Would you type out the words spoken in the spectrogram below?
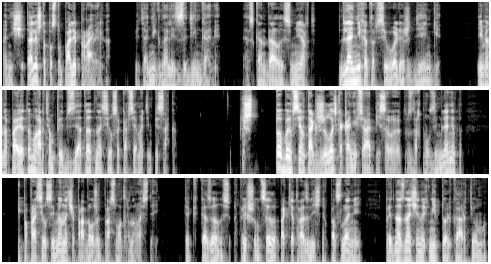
Они считали, что поступали правильно, ведь они гнались за деньгами. А скандал и смерть для них это всего лишь деньги. Именно поэтому Артем предвзято относился ко всем этим писакам. Чтобы им всем так жилось, как они все описывают, вздохнул землянин и попросил Семеновича продолжить просмотр новостей. Как оказалось, пришел целый пакет различных посланий, предназначенных не только Артему,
